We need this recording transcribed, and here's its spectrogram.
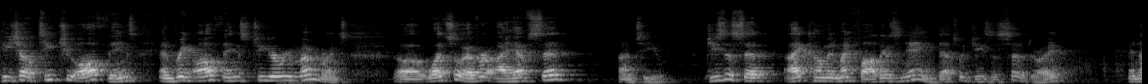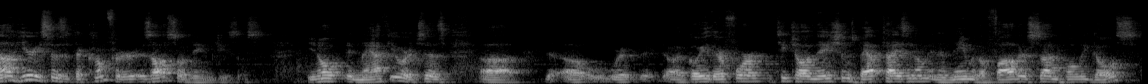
He shall teach you all things and bring all things to your remembrance, uh, whatsoever I have said unto you. Jesus said, I come in my Father's name. That's what Jesus said, right? And now here he says that the Comforter is also named Jesus. You know, in Matthew, where it says, uh, uh, uh, go ye therefore, teach all nations, baptizing them in the name of the Father, Son, Holy Ghost.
